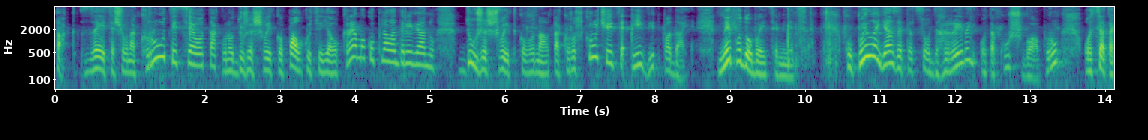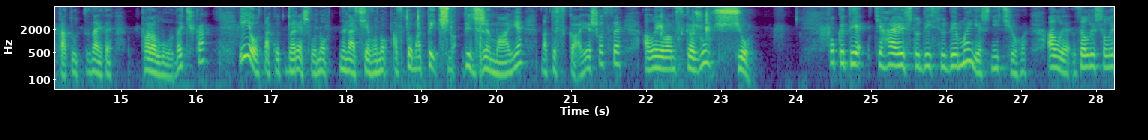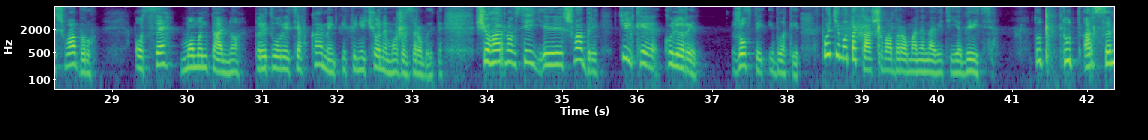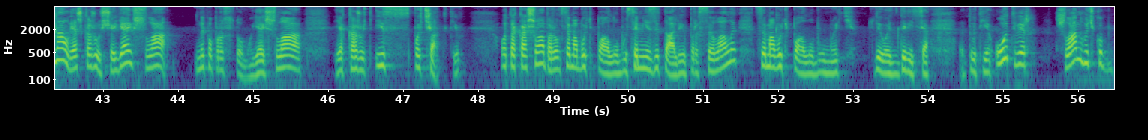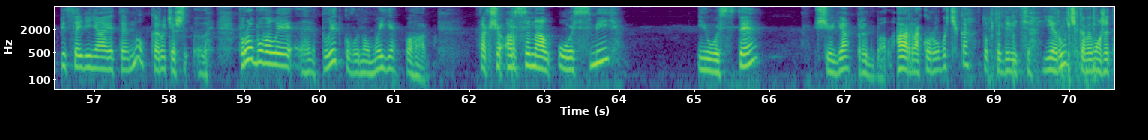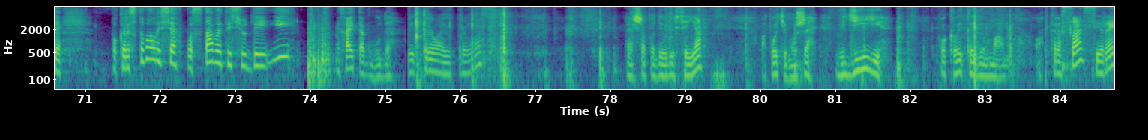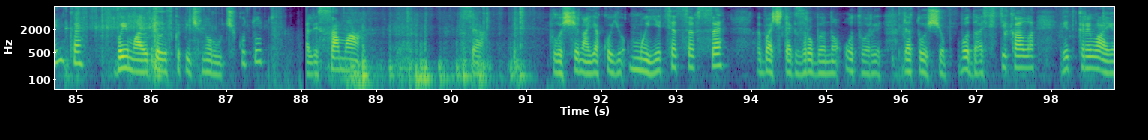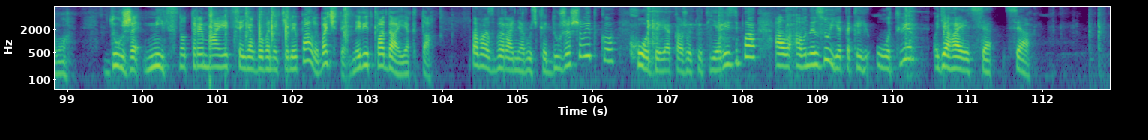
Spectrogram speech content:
Так, здається, що вона крутиться отак, воно дуже швидко. Палку цю я окремо купляла дерев'яну, дуже швидко вона так розкручується і відпадає. Не подобається мені це. Купила я за 500 гривень отаку швабру. Оця така тут, знаєте, поролоночка. І отак от береш воно, неначе воно автоматично віджимає, натискаєш оце. Але я вам скажу, що поки ти тягаєш туди-сюди, миєш, нічого. Але залишили швабру, оце моментально перетворюється в камінь, і ти нічого не можеш зробити. Що гарно в цій е, швабрі, тільки кольори жовтий і блакит. Потім отака швабра в мене навіть є. Дивіться. Тут, тут арсенал, я ж кажу, що я йшла не по-простому, я йшла, як кажуть, із початків. Отака швабра, це, мабуть, палубу. Це мені з Італії присилали. Це, мабуть, палубу мить. Дивіться, тут є отвір, шлангочку підсоєдняєте. Ну, коротше, е, пробували е, плитку, воно миє погано. Так що арсенал ось мій. І ось те, що я придбала. Гарна коробочка. Тобто, дивіться, є ручка, ви можете покористувалися, поставити сюди і нехай так буде. Відкриваю при вас. Перша подивлюся я, а потім уже в дії покликаю маму. О, краса сіренька. Виймаю телескопічну ручку тут. Далі сама ця площина, якою миється це все. Ви бачите, як зроблено отвори для того, щоб вода стікала. Відкриваємо. Дуже міцно тримається, якби ви не тіліпали, бачите, не відпадає, як та. Саме збирання ручки дуже швидко. Ходи, я кажу, тут є різьба, але а внизу є такий отвір, одягається ця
